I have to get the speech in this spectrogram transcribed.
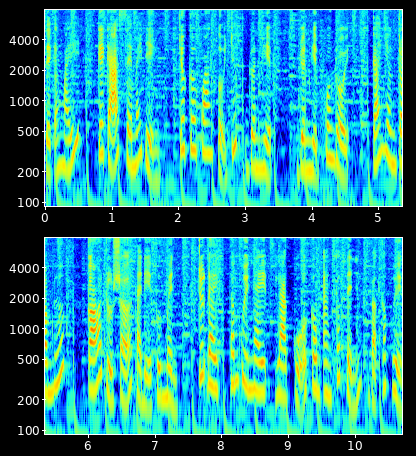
xe gắn máy, kể cả xe máy điện cho cơ quan tổ chức doanh nghiệp, doanh nghiệp quân đội, cá nhân trong nước có trụ sở tại địa phương mình. Trước đây, thẩm quyền này là của công an cấp tỉnh và cấp huyện.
